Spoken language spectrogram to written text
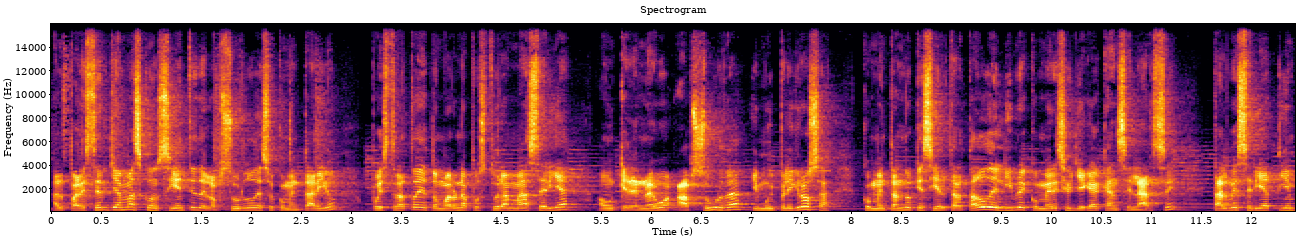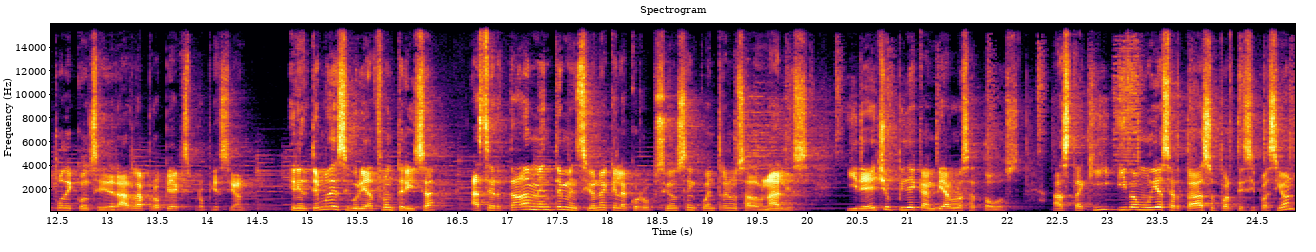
Al parecer ya más consciente de lo absurdo de su comentario, pues trata de tomar una postura más seria, aunque de nuevo absurda y muy peligrosa, comentando que si el Tratado de Libre Comercio llega a cancelarse, tal vez sería tiempo de considerar la propia expropiación. En el tema de seguridad fronteriza, acertadamente menciona que la corrupción se encuentra en los aduanales, y de hecho pide cambiarlos a todos. Hasta aquí iba muy acertada su participación,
